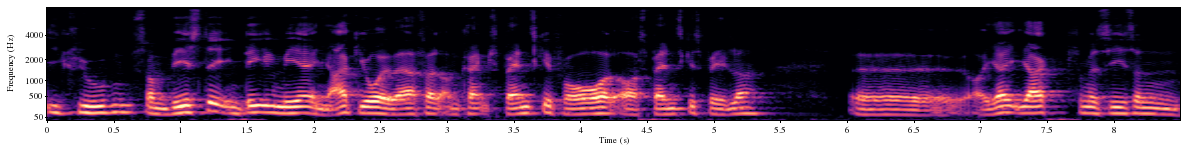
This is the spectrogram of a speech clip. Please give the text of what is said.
i klubben, som vidste en del mere, end jeg gjorde i hvert fald, omkring spanske forhold og spanske spillere. Øh, Øh, og jeg, jeg, kan man sige sådan,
